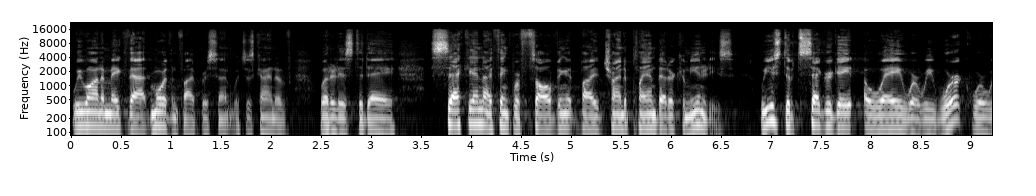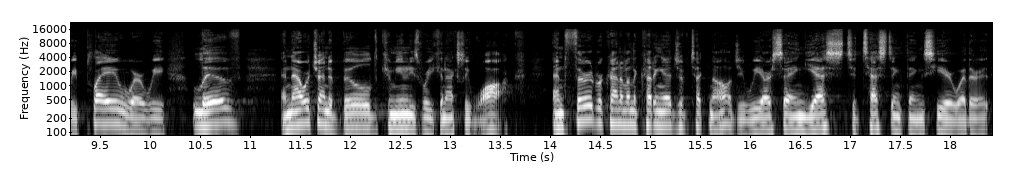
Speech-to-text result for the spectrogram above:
We want to make that more than 5%, which is kind of what it is today. Second, I think we're solving it by trying to plan better communities. We used to segregate away where we work, where we play, where we live, and now we're trying to build communities where you can actually walk. And third, we're kind of on the cutting edge of technology. We are saying yes to testing things here, whether it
